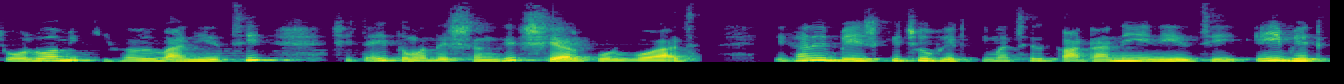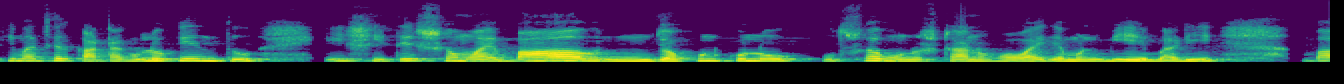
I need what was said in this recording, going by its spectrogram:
চলো আমি কীভাবে বানিয়েছি সেটাই তোমাদের সঙ্গে শেয়ার করব আজ। এখানে বেশ কিছু ভেটকি মাছের কাটা নিয়ে নিয়েছি। এই ভেটকি মাছের কাটাগুলো কিন্তু এই শীতের সময় বা যখন কোনো উৎসব অনুষ্ঠান হয়, যেমন বিয়ে বাড়ি বা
